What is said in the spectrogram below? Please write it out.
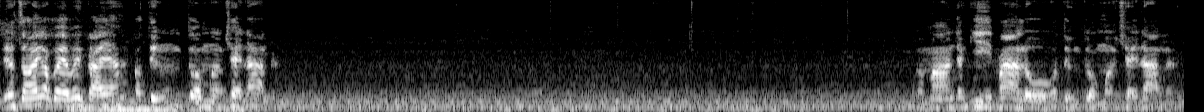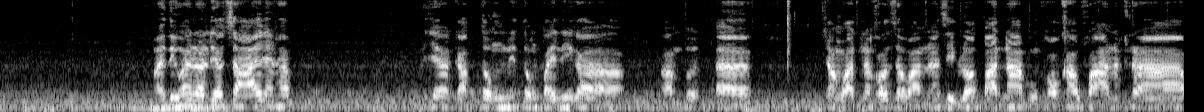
เดี๋ยวซ้ายก็ไปไม่ไกลฮะก็ถึงตัวเมืองชัยนาทประมาณจักยี่ห้าโลก็ถึงตัวเมืองชัยนาทแล้วหมายถึงว่าเราเลี้ยวซ้ายนะครับไม่ใช่กลับตรงนี่ตรงไปนี่ก็อำเภอเอ่อ จังหวัดนครสวรรค์นะสิบล้อปาดหน้าผมขอเข้าขวานะครับ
